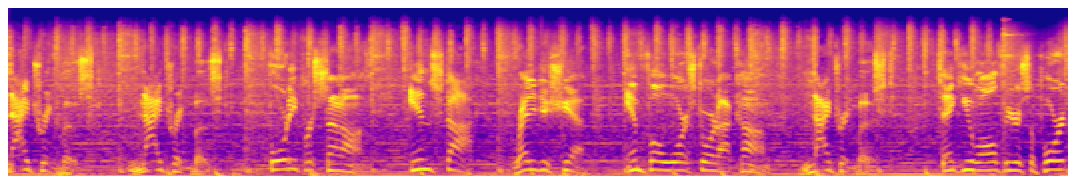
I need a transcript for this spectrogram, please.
Nitric Boost. Nitric Boost. 40% off. In stock. Ready to ship. InfoWarsStore.com, Nitric Boost. Thank you all for your support,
